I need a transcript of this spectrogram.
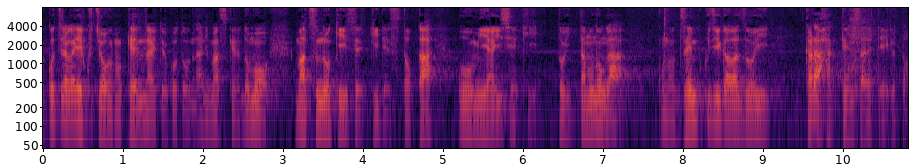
ーこちらが永福町の県内ということになりますけれども、松の木遺跡ですとか大宮遺跡といったものがこの善福寺川沿いから発見されていると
